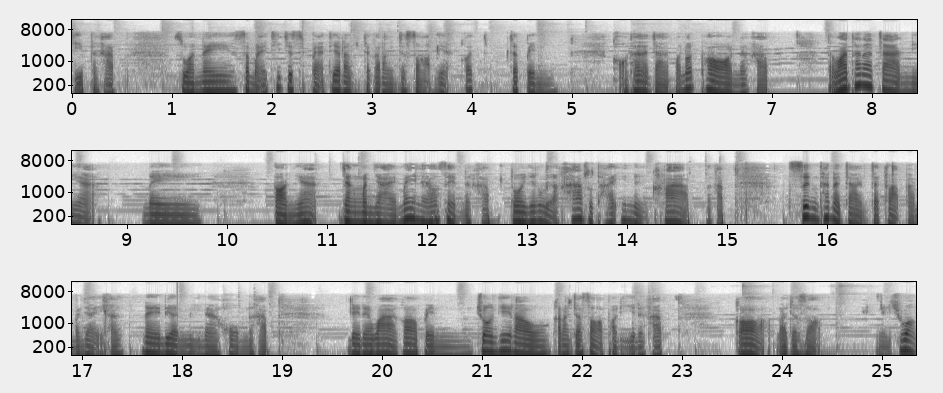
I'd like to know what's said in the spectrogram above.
ทิพย์นะครับ ส่วนในสมัยที่ 78 ที่เราจะกำลังจะสอบเนี่ยก็จะเป็นของท่านอาจารย์ปนดพรนะครับ แต่ว่าท่านอาจารย์เนี่ยในตอนนี้ยังบรรยายไม่แล้วเสร็จนะครับโดยยังเหลือคาบสุดท้ายอีกหนึ่งคาบนะครับ ซึ่งท่านอาจารย์จะกลับมาบรรยายอีกครั้งในเดือนมีนาคมนะครับเรียกได้ว่าก็เป็นช่วงที่เรากำลังจะสอบพอดีนะครับ ก็เราจะสอบในช่วง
